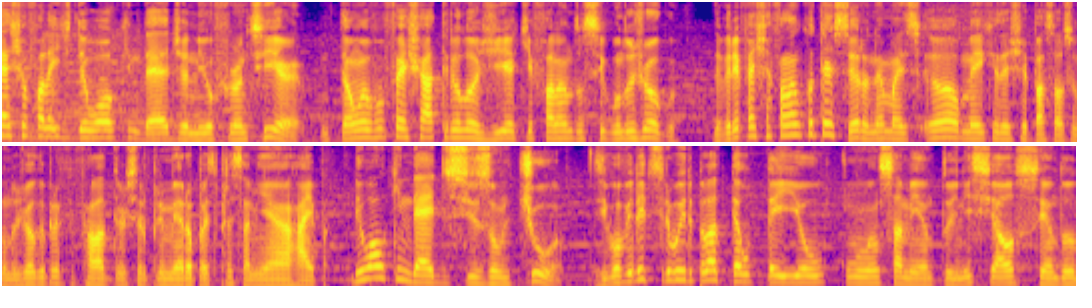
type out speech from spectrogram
Último cast eu falei de The Walking Dead A New Frontier, então eu vou fechar a trilogia aqui falando do segundo jogo. Deveria fechar falando com o terceiro, né? Mas eu meio que deixei passar o segundo jogo e prefiro falar do terceiro primeiro para expressar minha raiva. The Walking Dead Season 2, desenvolvido e distribuído pela Telltale, com lançamento inicial sendo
